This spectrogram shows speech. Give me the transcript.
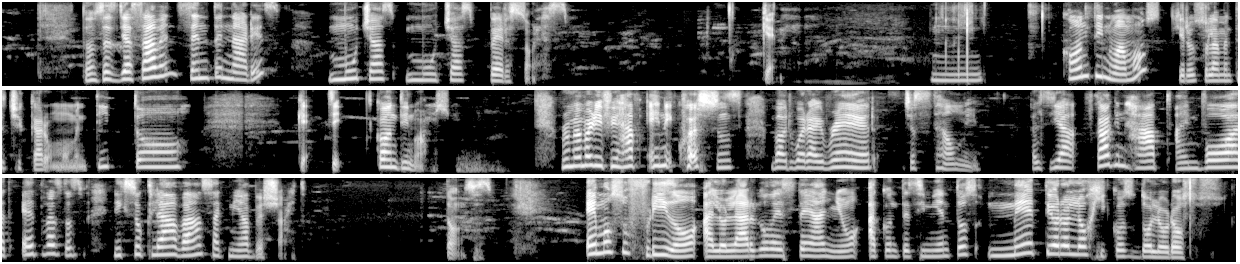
Entonces, ya saben, centenares, muchas, muchas personas. ¿Qué? Mm, continuamos. Quiero solamente checar un momentito. Continuamos. Remember, if you have any questions about what I read, just tell me. Falls ihr Fragen habt, ein Wort, etwas, das nicht so klar war, sag mir Bescheid. Entonces, hemos sufrido a lo largo de este año acontecimientos meteorológicos dolorosos.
